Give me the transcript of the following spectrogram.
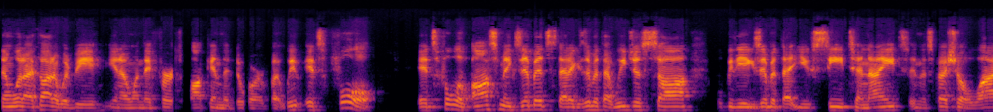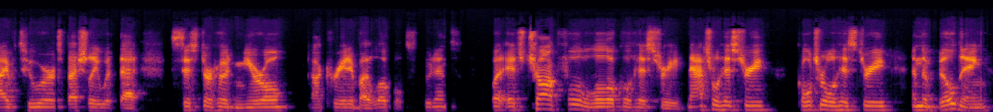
than what I thought it would be. You know, when they first walk in the door. But we, it's full. It's full of awesome exhibits. That exhibit that we just saw will be the exhibit that you see tonight in the special live tour, especially with that sisterhood mural uh, created by local students. But it's chock full of local history, natural history, cultural history, and the building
